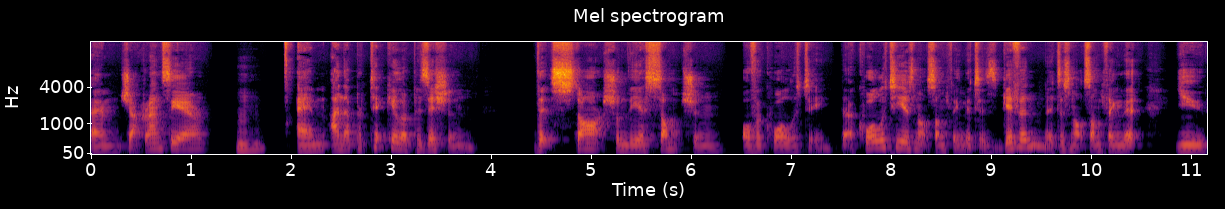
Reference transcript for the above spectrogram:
um, Jacques Rancière Mhm. um, and a particular position that starts from the assumption of equality. That equality is not something that is given, it is not something that you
